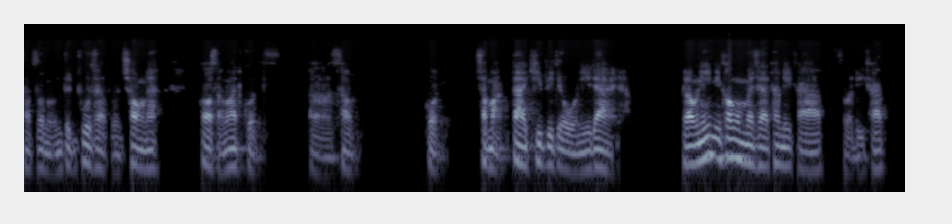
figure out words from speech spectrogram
สนับสนุนเป็นผู้สนับสนุนช่องนะ ก็สามารถกดเอ่อสับกดสมัครใต้คลิปวิดีโอนี้ได้นะครับแล้ววันนี้มีข้อมูลมาแชร์เท่านี้ครับ สวัสดีครับ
